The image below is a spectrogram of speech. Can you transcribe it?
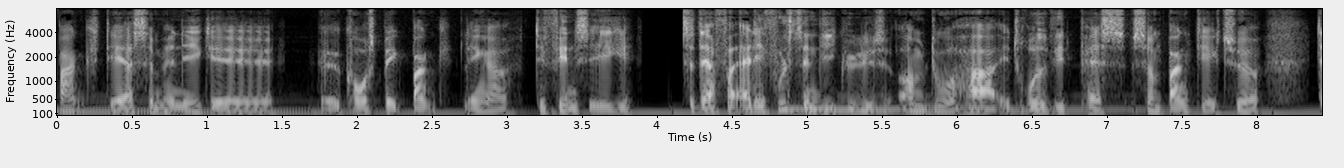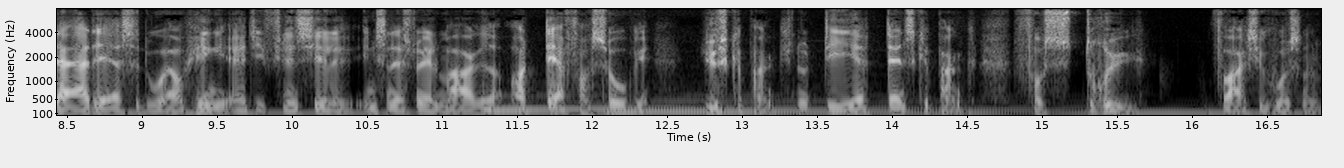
bank. Det er simpelthen ikke øh, Korsbæk Bank længere. Det findes ikke. Så derfor er det fuldstændig ligegyldigt, om du har et rødhvidt pas som bankdirektør. Der er det altså, du er afhængig af de finansielle internationale markeder, og derfor så vi Jyske Bank, Nordea, Danske Bank få stry for aktiekurserne.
